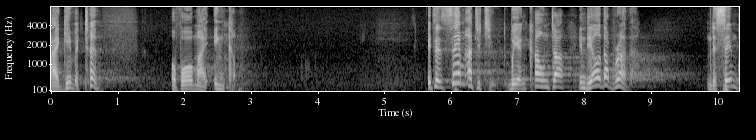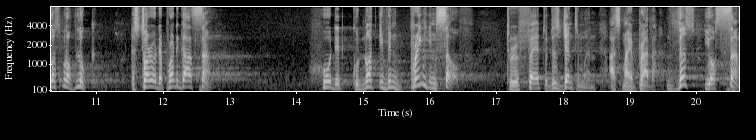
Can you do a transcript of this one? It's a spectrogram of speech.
I give a tenth of all my income. It is the same attitude we encounter in the elder brother, in the same Gospel of Luke, the story of the prodigal son who did, could not even bring himself to refer to this gentleman as my brother. This, your son,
